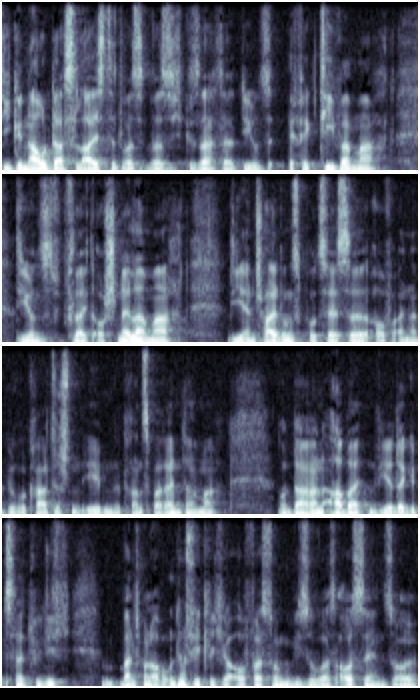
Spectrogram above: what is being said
die genau das leistet, was, was ich gesagt habe, die uns effektiver macht, die uns vielleicht auch schneller macht, die Entscheidungsprozesse auf einer bürokratischen Ebene transparenter macht. Und daran arbeiten wir. Da gibt es natürlich manchmal auch unterschiedliche Auffassungen, wie sowas aussehen soll.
